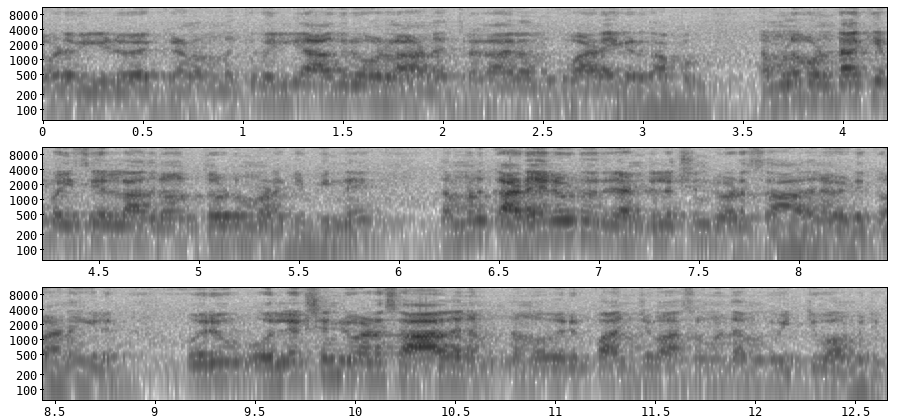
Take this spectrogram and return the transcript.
അവിടെ വീട് വെക്കണം എന്നൊക്കെ വലിയ ആഗ്രഹമുള്ളതാണ്. എത്ര കാലം നമുക്ക് വാടകയ്ക്ക് എടുക്കാം? അപ്പം നമ്മൾ ഉണ്ടാക്കിയ പൈസയെല്ലാം അതിനകത്തോട്ട് മുടക്കി. പിന്നെ നമ്മൾ കടയിലോട്ട് ഒരു രണ്ട് ലക്ഷം രൂപയുടെ സാധനം എടുക്കുകയാണെങ്കിൽ ഒരു ഒരു ലക്ഷം രൂപയുടെ സാധനം നമ്മൾ ഒരു ഇപ്പോൾ അഞ്ച് മാസം കൊണ്ട് നമുക്ക് വിറ്റ് പോകാൻ പറ്റും.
